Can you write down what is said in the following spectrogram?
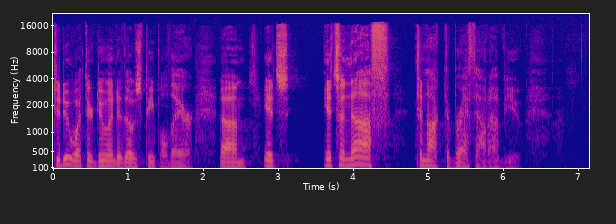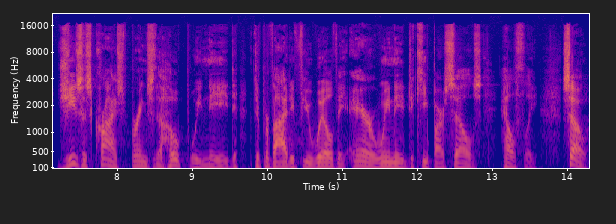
to do what they're doing to those people there. Um, it's, it's enough to knock the breath out of you. Jesus Christ brings the hope we need to provide, if you will, the air we need to keep ourselves healthy. So,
